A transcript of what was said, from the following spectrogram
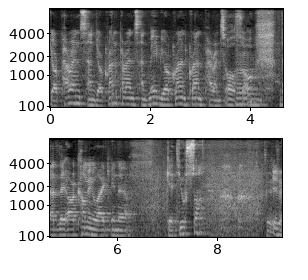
your parents and your grandparents and maybe your grand grandparents also that they are coming like in a ketjussa In a,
